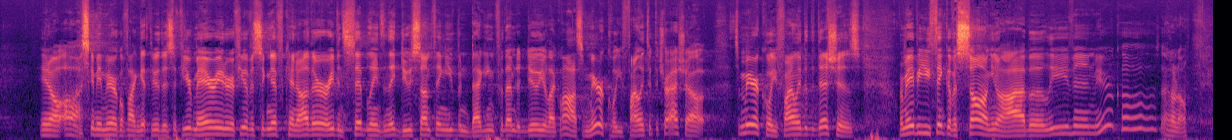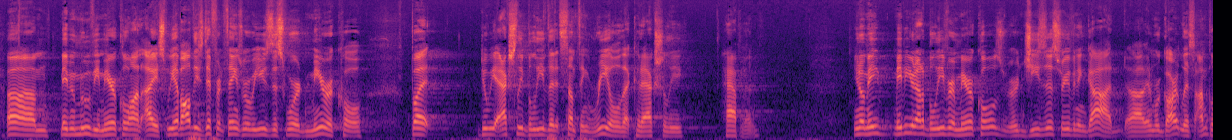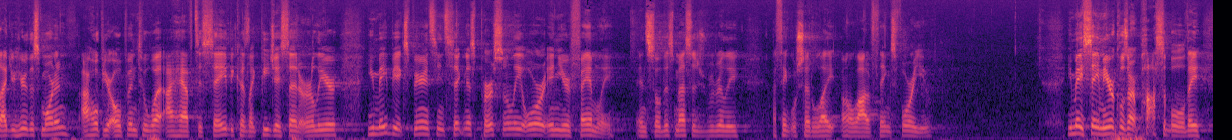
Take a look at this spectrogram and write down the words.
you know, oh, it's going to be a miracle if I can get through this. If you're married or if you have a significant other or even siblings and they do something you've been begging for them to do, you're like, oh, it's a miracle. You finally took the trash out. It's a miracle. You finally did the dishes. Or maybe you think of a song, you know, I believe in miracles. I don't know. Um, maybe a movie, Miracle on Ice. We have all these different things where we use this word miracle, but do we actually believe that it's something real that could actually happen? You know, maybe, maybe you're not a believer in miracles or Jesus or even in God. Uh, and regardless, I'm glad you're here this morning. I hope you're open to what I have to say because, like PJ said earlier, you may be experiencing sickness personally or in your family. And so this message really, I think, will shed light on a lot of things for you. You may say miracles aren't possible, they,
